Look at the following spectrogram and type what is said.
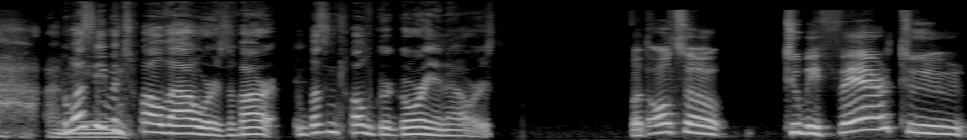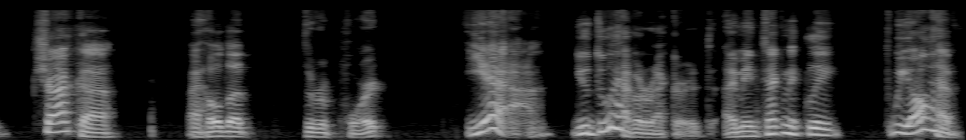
Ah, I It wasn't even 12 hours of our, it wasn't 12 Gregorian hours. But also, to be fair to Shaka, I hold up the report. Yeah, you do have a record. I mean, technically, we all have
